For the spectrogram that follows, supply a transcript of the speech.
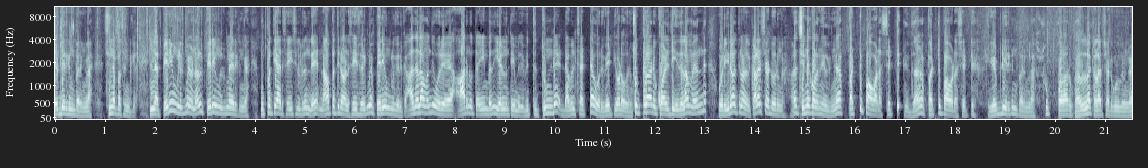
எப்படி இருக்குன்னு பாருங்களேன். சின்ன பசங்களுக்கு. இல்லை பெரியவங்களுக்குமே வேணாலும் பெரியவங்களுக்குமே இருக்குங்க. முப்பத்தி ஆறு சைஸ்லேருந்து நாற்பத்தி நாலு சைஸ் வரைக்குமே பெரியவங்களுக்கு இருக்குது அதெல்லாம் வந்து ஒரு அறுநூற்றி ஐம்பது எழுநூற்றி ஐம்பது வித் துண்டு டபுள் சட்டை ஒரு வேட்டியோட வரும். சூப்பராக இருக்கும் குவாலிட்டி இதெல்லாம் வந்து ஒரு இருபத்தி நாலு கலர் ஷர்ட் வருங்க. அதாவது சின்ன குழந்தைங்களுக்குங்க பட்டு பாவாடை செட்டு இதுதாங்க பட்டு பாவாடை செட்டு எப்படி இருக்குன்னு பாருங்களேன். சூப்பராக இருக்கும். நல்ல கலர் ஷர்ட் கொடுக்குறங்க.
